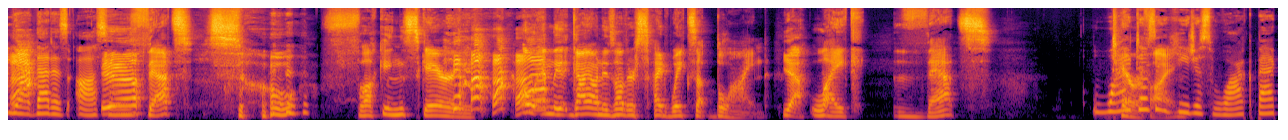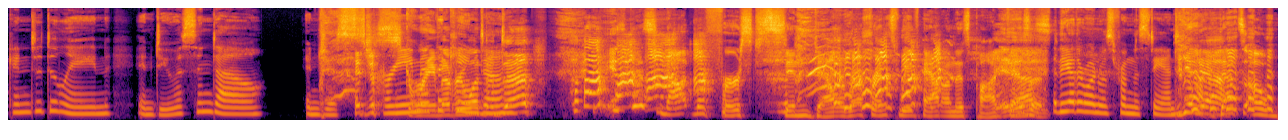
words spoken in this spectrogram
yeah, that is awesome. Yeah. That's so fucking scary. Oh, and the guy on his other side wakes up blind. yeah Like, that's. Why Terrifying. doesn't he just walk back into Delain and do a Sindel and just, just scream, scream, at the everyone kingdom. to death. Is this not the first Sindel reference we've had on this podcast? isn't. The other one was from the stand. Yeah, Yeah. that's a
